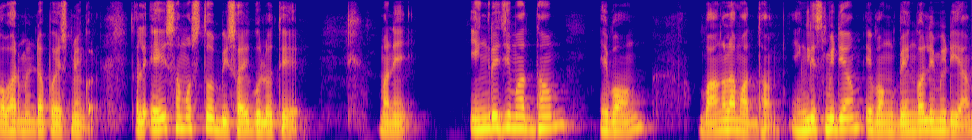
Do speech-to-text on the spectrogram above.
government of West Bengal তাহলে এই সমস্ত বিষয়গুলোতে মানে ইংরেজি মাধ্যম এবং বাংলা মাধ্যম ইংলিশ মিডিয়াম এবং বেঙ্গলি মিডিয়াম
